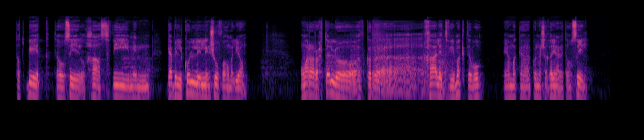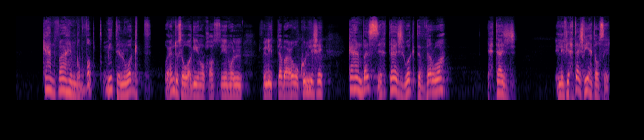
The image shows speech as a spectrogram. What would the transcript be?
تطبيق توصيل خاص فيه من قبل كل اللي نشوفهم اليوم. ومرة رحت له أذكر آه، خالد في مكتبه أيام ما كنا شغالين على توصيل. كان فاهم بالضبط متى الوقت وعنده سواقين الخاصين واللي تبعه وكل شيء. كان بس يحتاج وقت الذروة يحتاج اللي في يحتاج فيها توصيل.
